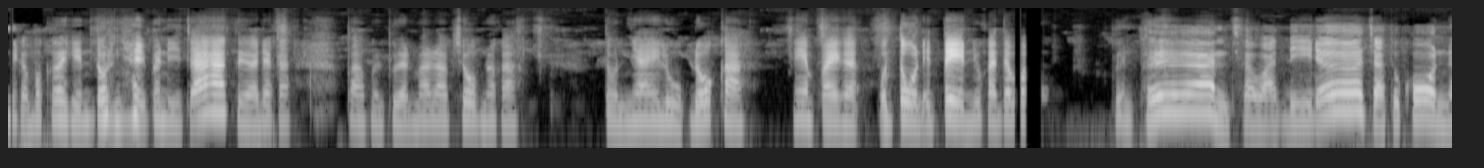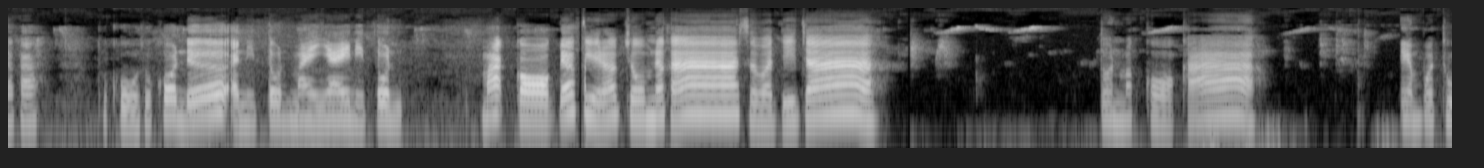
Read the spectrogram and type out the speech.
นี่ก็บ่เคยเห็นต้นใหญ่ปนีจ้าเถื่อเด้อค่ะพาเพื่อนๆมารับชมนะคะต้นใหญ่ลูกดกค่ะแนมไปกะอนโตนเอ็นเตนอยู่ค่ะแต่ว่าเพื่อนเพื่อนๆสวัสดีเด้อจากทุกคนนะคะ ทุกครูทุกคนเด้ออันนี้ต้นไม้ใหญ่นี่ต้นมะกอกเด้อที่รับชมนะคะ สวัสดีจ้า ต้นมะกอกค่ะแนมบ่ทุ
